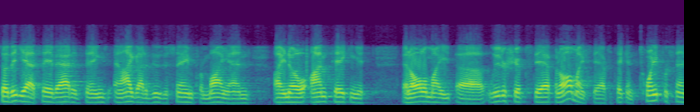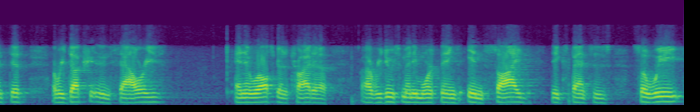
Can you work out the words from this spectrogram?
So that yes, they've added things, and I got to do the same from my end. I know I'm taking it, and all of my uh, leadership staff and all my staff are taking 20% dis- a reduction in salaries, and then we're also going to try to uh, reduce many more things inside the expenses. So we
